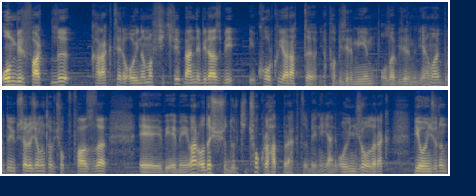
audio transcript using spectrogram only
11 farklı karakteri oynama fikri bende biraz bir e, korku yarattı. Yapabilir miyim, olabilir mi diye ama burada Yüksel Hocam'ın tabii çok fazla e, bir emeği var. O da şudur ki çok rahat bıraktı beni. Yani oyuncu olarak bir oyuncunun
